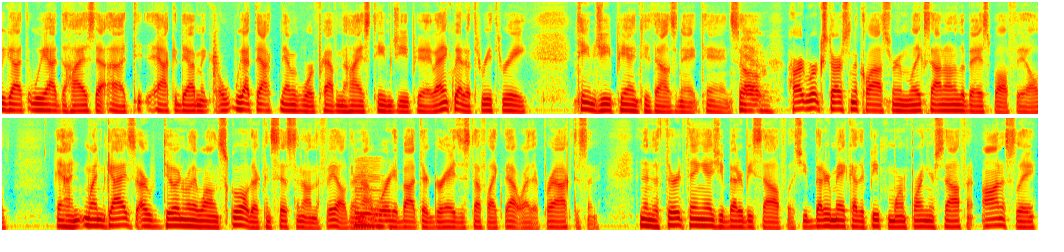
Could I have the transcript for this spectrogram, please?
we got we had the highest uh, t- academic. We got the academic award for having the highest team GPA. I think we had a three three team GPA in 2018. So Yeah. hard work starts in the classroom, leaks out onto the baseball field. And when guys are doing really well in school, they're consistent on the field. They're not Mm. worried about their grades and stuff like that while they're practicing. And then the third thing is you better be selfless. You better make other people more important than yourself. And honestly,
